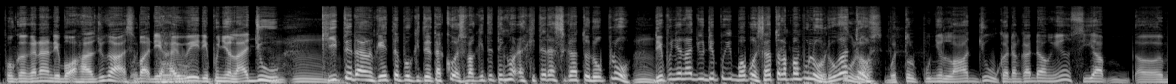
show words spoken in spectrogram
pun kadang-kadang dia bawa hal juga sebab di Betul. highway dia punya laju Mm-mm. kita dalam kereta pun kita takut sebab kita tengok kita dah 120 Mm. dia punya laju dia pergi berapa 180 Betul 200 lah. Betul punya laju kadang-kadang ya siap um,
